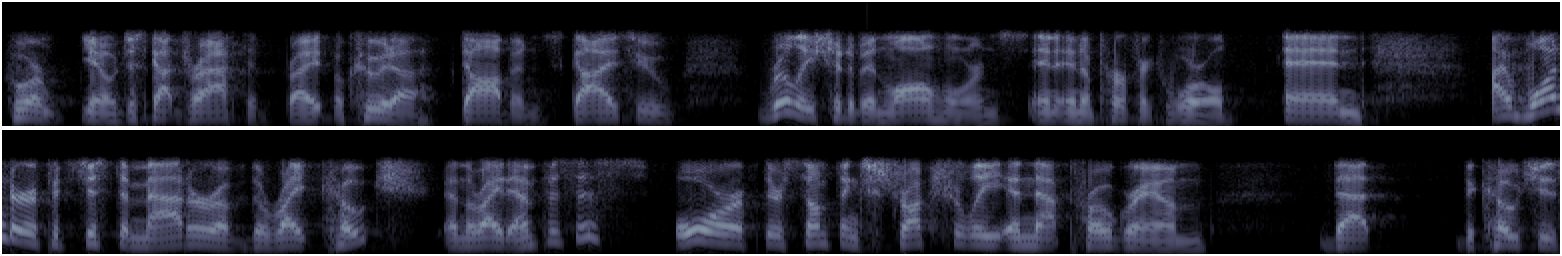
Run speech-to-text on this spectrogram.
who are you know just got drafted, right? Okudah, Dobbins, guys who really should have been Longhorns in, in a perfect world. And I wonder if it's just a matter of the right coach and the right emphasis, or if there's something structurally in that program that the coaches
